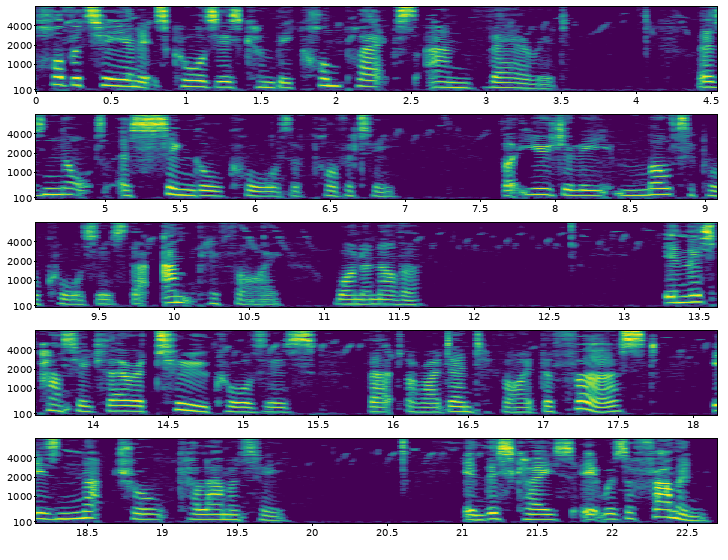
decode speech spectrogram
poverty and its causes can be complex and varied. There's not a single cause of poverty, but usually multiple causes that amplify one another. In this passage, there are two causes that are identified. The first is natural calamity. In this case, it was a famine,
